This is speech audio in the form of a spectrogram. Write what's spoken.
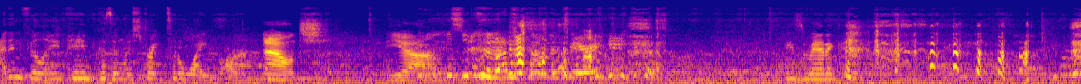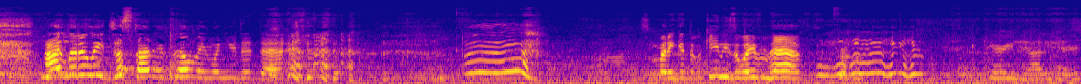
I didn't feel any pain because it went straight to the white part. Ouch. Yeah. That's commentary. These manic. I literally just started filming when you did that. Somebody get the bikinis away from half. Carry me out of here.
